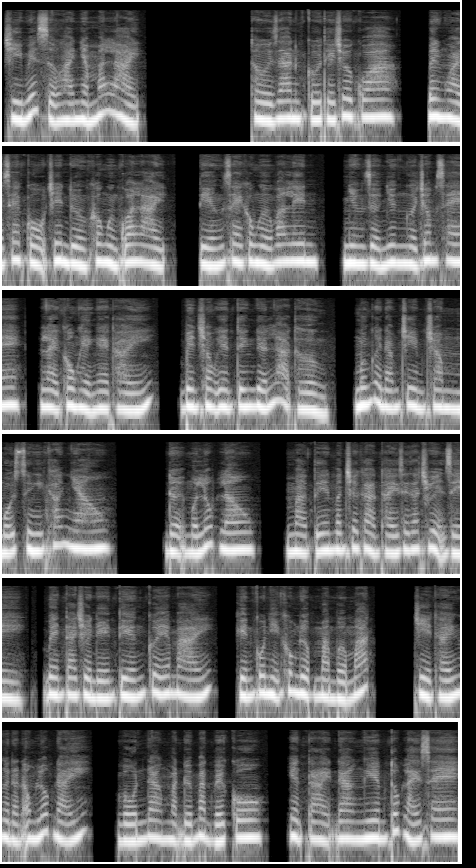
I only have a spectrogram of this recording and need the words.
chỉ biết sợ hãi nhắm mắt lại. Thời gian cứ thế trôi qua, bên ngoài xe cộ trên đường không ngừng qua lại, tiếng xe không ngừng vang lên, nhưng dường như người trong xe lại không hề nghe thấy. Bên trong yên tĩnh đến lạ thường, mỗi người đắm chìm trong mỗi suy nghĩ khác nhau. Đợi một lúc lâu, Mạc tiên vẫn chưa cảm thấy xảy ra chuyện gì, bên tai truyền đến tiếng cười êm ái, khiến cô nhịn không được mà mở mắt. Chỉ thấy người đàn ông lúc nãy, vốn đang mặt đối mặt với cô, hiện tại đang nghiêm túc lái xe,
